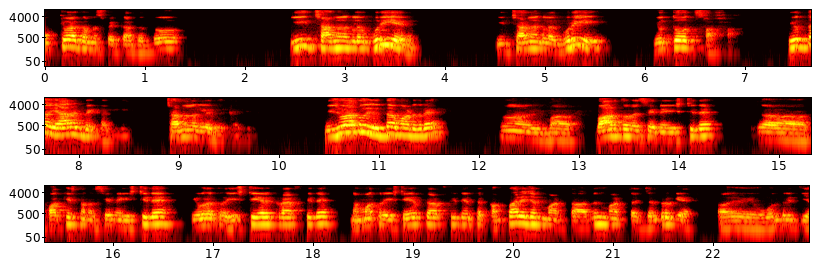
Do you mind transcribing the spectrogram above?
ಮುಖ್ಯವಾಗಿ ಗಮನಿಸಬೇಕಾದದ್ದು ಈ ಚಾನೆಲ್ಗಳ ಗುರಿ ಏನು? ಈ ಚಾನಲ್ಗಳ ಗುರಿ ಯುದ್ಧೋತ್ಸಾಹ. ಯುದ್ಧ ಯಾರಿಗೆ ಬೇಕಾಗಿದೆ? ಚಾನಲ್ ಬೇಕಾಗಿದೆ. ನಿಜವಾಗ್ಲೂ ಯುದ್ಧ ಮಾಡಿದ್ರೆ ಭಾರತದ ಸೇನೆ ಇಷ್ಟಿದೆ. ಪಾಕಿಸ್ತಾನ ಸೇನೆ ಇಷ್ಟಿದೆ, ಇವ್ರ ಹತ್ರ ಇಷ್ಟು ಏರ್ ಕ್ರಾಫ್ಟ್ ಇದೆ, ನಮ್ಮ ಹತ್ರ ಇಷ್ಟು ಏರ್ ಕ್ರಾಫ್ಟ್ ಇದೆ ಅಂತ ಕಂಪಾರಿಸನ್ ಮಾಡ್ತಾ ಅದನ್ನ ಮಾಡ್ತಾ ಜನರಿಗೆ ಒಂದ್ ರೀತಿಯ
